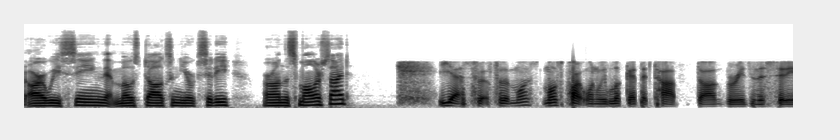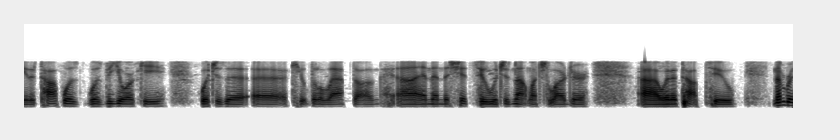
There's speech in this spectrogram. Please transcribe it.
Are we seeing that most dogs in New York City are on the smaller side? Yes, for, for the most most part, when we look at the top dog breeds in the city, the top was was the Yorkie, which is a, a cute little lap dog, uh, and then the Shih Tzu, which is not much larger, uh, were the top two. Number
